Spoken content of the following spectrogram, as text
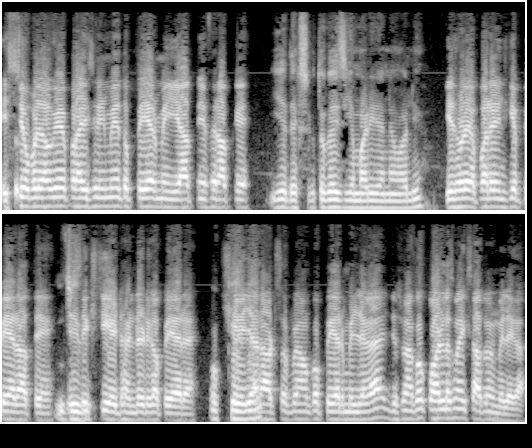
इससे ऊपर जाओगे प्राइस रेंज में तो पेयर में ही आते हैं फिर आपके। ये देख सकते हो गाइस ये हमारी रहने वाली ये थोड़े अपर रेंज के पेयर आते हैं। सिक्सटी एट हंड्रेड का पेयर है। छह हज़ार आठ सौ रुपए आपको पेयर मिल जाएगा जिसमें आपको कॉर्डलेस माइक साथ में मिलेगा।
